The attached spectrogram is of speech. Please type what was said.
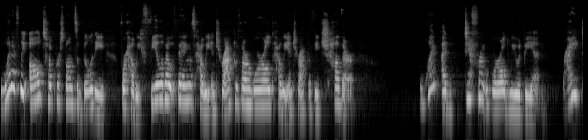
What if we all took responsibility for how we feel about things, how we interact with our world, how we interact with each other? What a different world we would be in, right?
